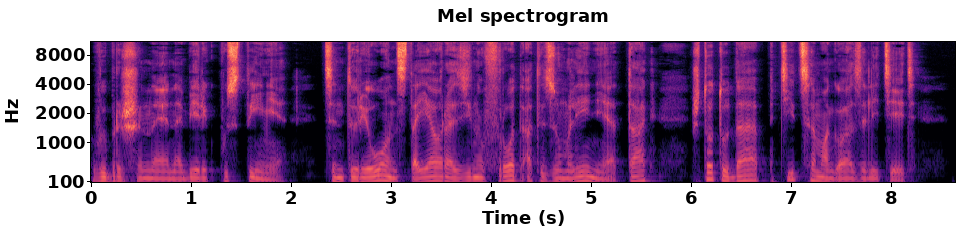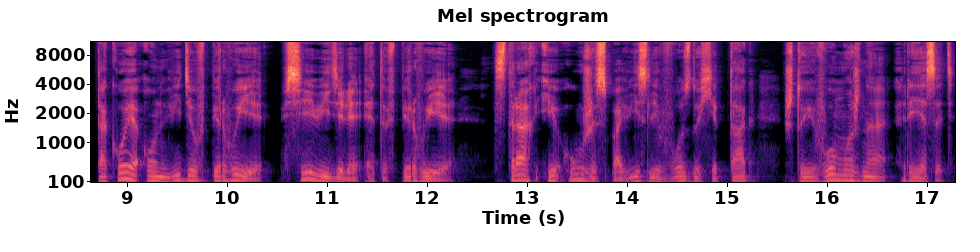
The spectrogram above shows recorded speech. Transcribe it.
выброшенная на берег пустыни. Центурион стоял, разинув рот от изумления так, что туда птица могла залететь. Такое он видел впервые, все видели это впервые. Страх и ужас повисли в воздухе так, что его можно резать.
